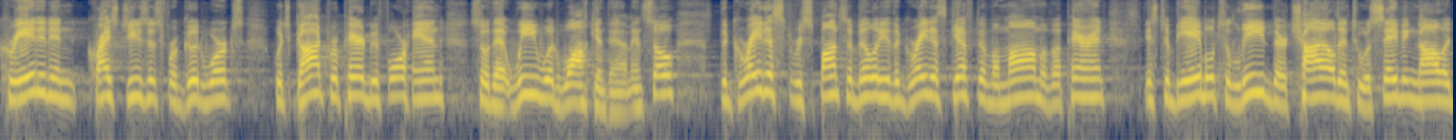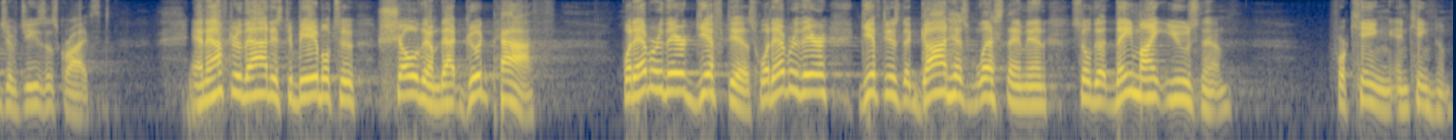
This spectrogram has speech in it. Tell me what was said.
created in Christ Jesus for good works, which God prepared beforehand so that we would walk in them. And so, the greatest responsibility, the greatest gift of a mom, of a parent, is to be able to lead their child into a saving knowledge of Jesus Christ. And after that is to be able to show them that good path Whatever their gift is, whatever their gift is that God has blessed them in, so that they might use them for king and kingdom,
